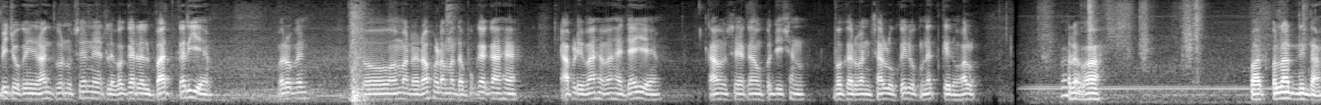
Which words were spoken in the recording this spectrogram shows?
બીજો કંઈ રાંધવાનું છે ને એટલે વઘારેલ ભાત કરીએ. બરોબર? તો અમારા રખોડામાં તો પૂકે કાં હે? આપણી વાહે વાહે જઈએ. કામ છે કામ પોઝિશન વઘારવાનું ચાલુ કર્યું કે નથી કર્યું? હાલો. અરે વાહ. ભાત પલાર દીધા.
